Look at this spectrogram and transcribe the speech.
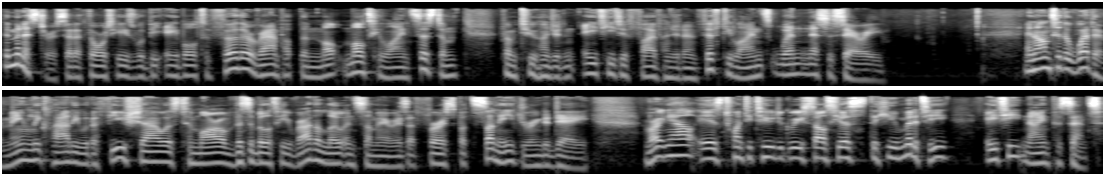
the minister said authorities would be able to further ramp up the multi line system from 280 to 550 lines when necessary. And on to the weather. Mainly cloudy with a few showers tomorrow. Visibility rather low in some areas at first, but sunny during the day. Right now is 22 degrees Celsius. The humidity 89%.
